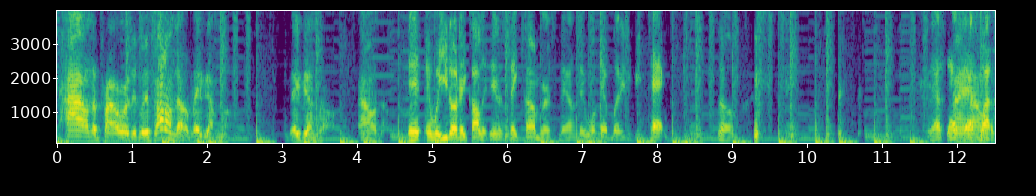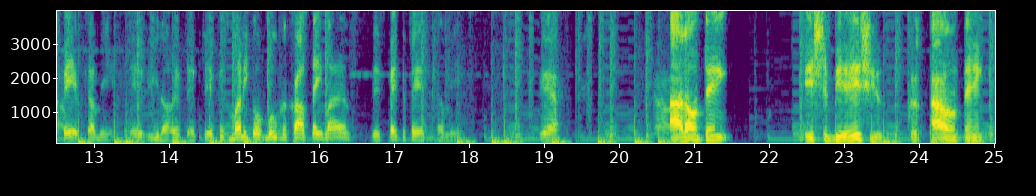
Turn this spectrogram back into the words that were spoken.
high on the priority list? I don't know. Maybe I'm wrong. Maybe I'm wrong. I don't know. And, and well, you know they call it interstate commerce now. They want that money to be taxed. So that's that's, Man, that's why don't the know. feds come in. If, you know, if, if if it's money go moving across state lines, they expect the feds to come in. Yeah. Um, I don't think it should be an issue because I don't think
